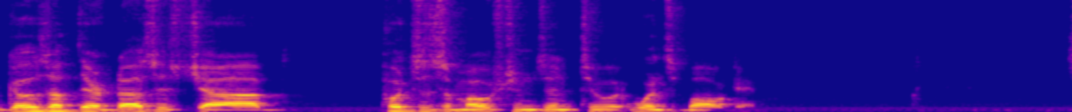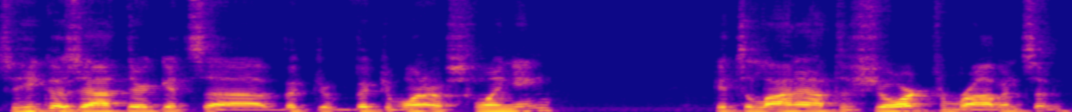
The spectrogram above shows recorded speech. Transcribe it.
goes up there, does his job, puts his emotions into it, wins the ball game. So he goes out there, gets uh, Victor Victor Bueno swinging, gets a line out to short from Robinson,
